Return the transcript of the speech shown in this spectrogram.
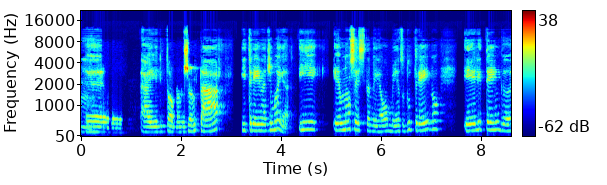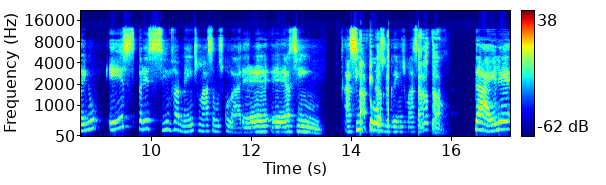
hum. é, aí ele toma no jantar, e treina de manhã. E eu não sei se também é aumento do treino, ele tem ganho expressivamente massa muscular. É, é assim, assim tá todo ganho de massa garotão. muscular. Tá, ele é,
